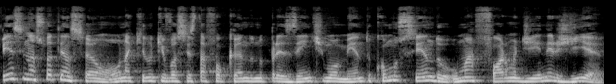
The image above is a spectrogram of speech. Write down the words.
Pense na sua atenção ou naquilo que você está focando no presente momento como sendo uma forma de energia.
